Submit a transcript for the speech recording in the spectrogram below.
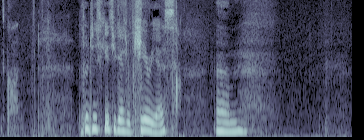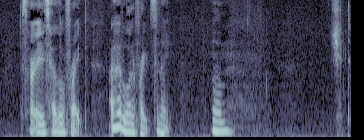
It's gone. So just in case you guys were curious, um, sorry, I just had a little fright. I had a lot of frights tonight. Um, shit.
